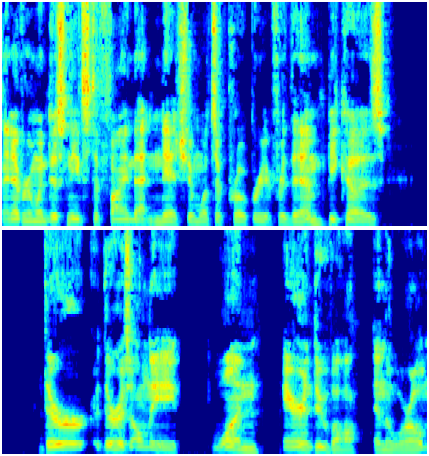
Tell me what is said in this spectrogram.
And everyone just needs to find that niche and what's appropriate for them because there there is only one Aaron Duvall in the world.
